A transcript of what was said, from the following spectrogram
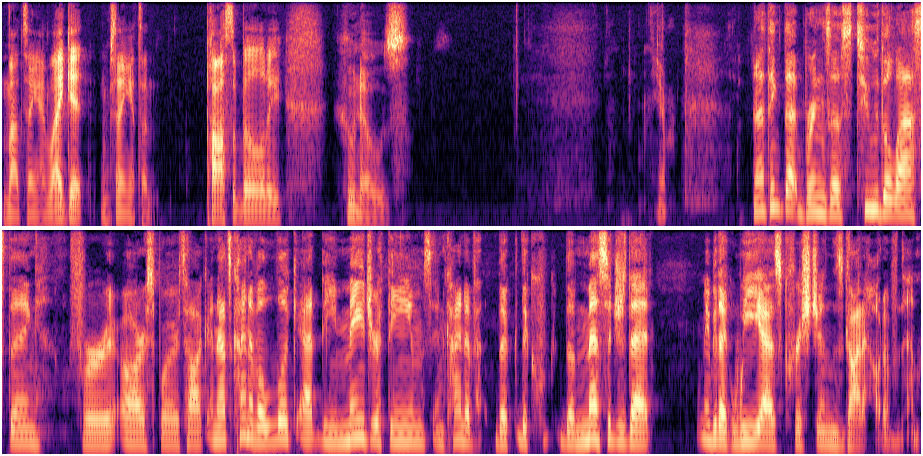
I'm not saying I like it. I'm saying it's a possibility. Who knows? Yeah. And I think that brings us to the last thing for our spoiler talk, and that's kind of a look at the major themes and kind of the the the messages that maybe like we as Christians got out of them.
